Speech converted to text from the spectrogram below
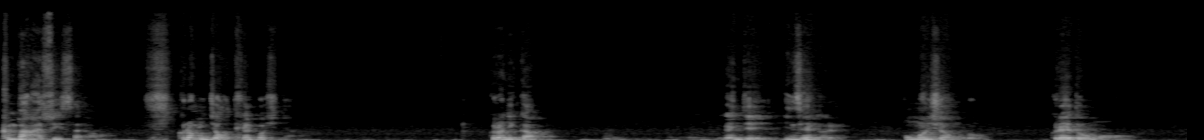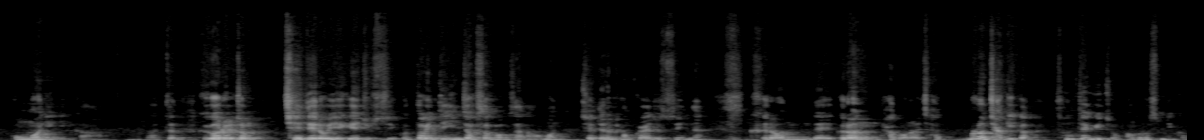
금방 알 수 있어요. 그럼 이제 어떻게 할 것이냐? 그러니까 그러니까 이제 인생을 공무원 시험으로 그래도 뭐 공무원이니까 하여튼 그거를 좀 제대로 얘기해 줄 수 있고 또 이제 인적성 검사 나오면 제대로 평가해 줄 수 있는 그런데 그런 학원을 찾 물론 자기가 선택이죠. 안 그렇습니까?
